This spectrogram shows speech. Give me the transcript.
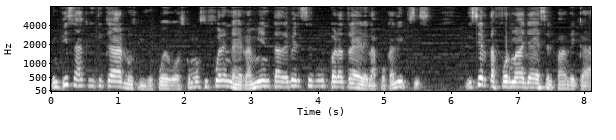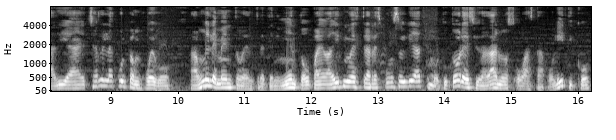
empieza a criticar los videojuegos como si fueran la herramienta de Belzebú para traer el apocalipsis. De cierta forma ya es el pan de cada día echarle la culpa a un juego, a un elemento de entretenimiento para evadir nuestra responsabilidad como tutores, ciudadanos o hasta político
